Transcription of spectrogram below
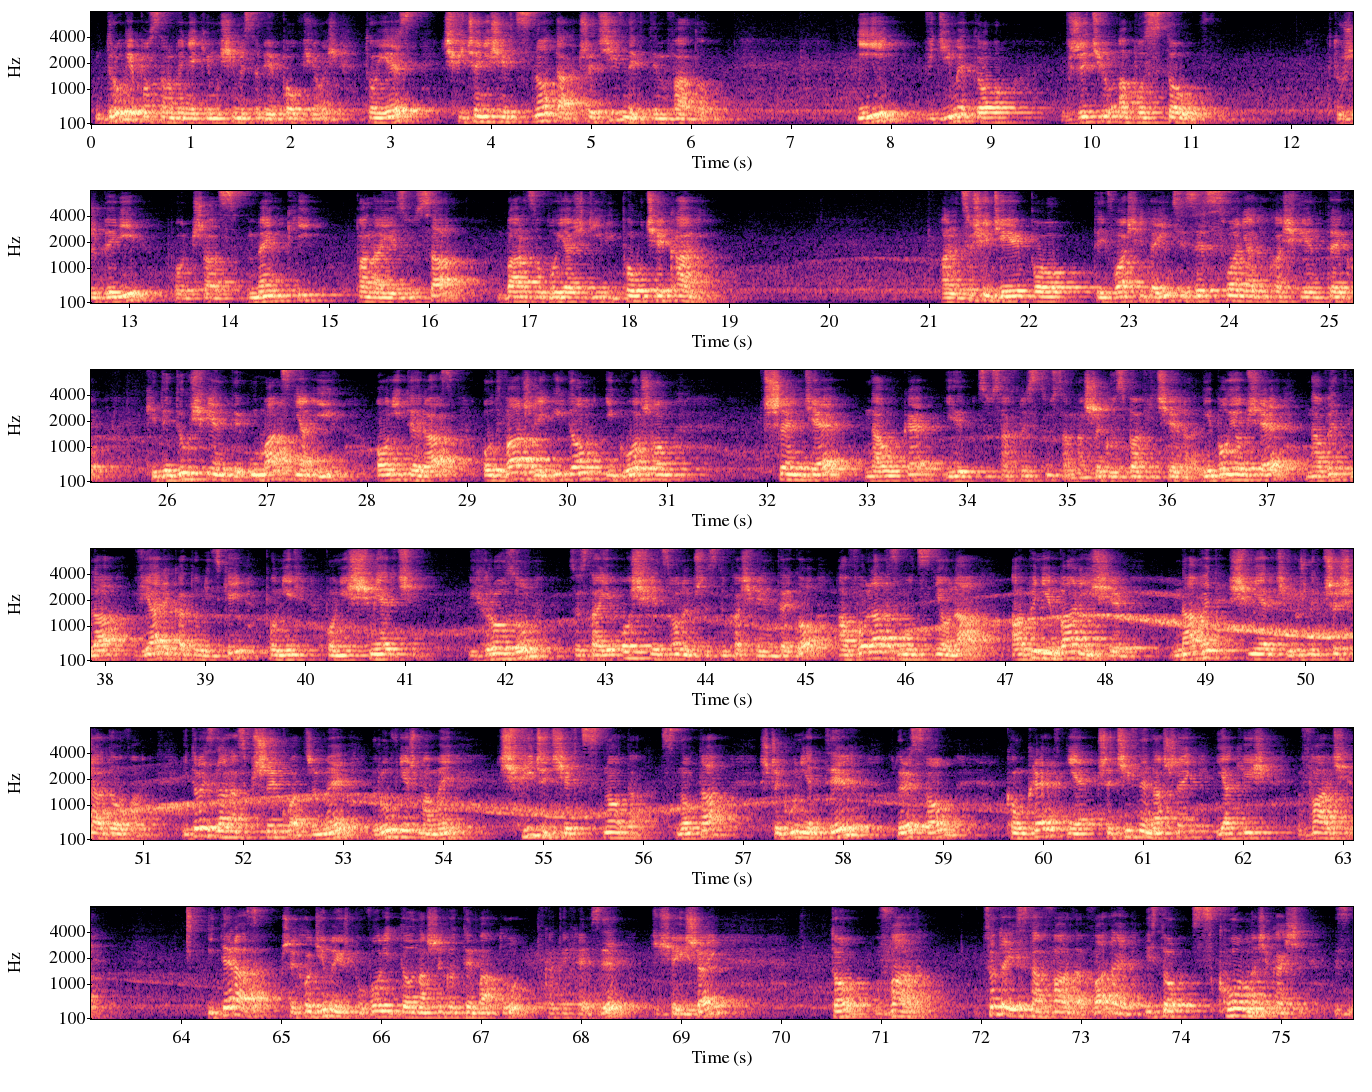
Drugie postanowienie, jakie musimy sobie powziąć, to jest ćwiczenie się w cnotach przeciwnych tym wadom. I widzimy to w życiu apostołów, którzy byli podczas męki Pana Jezusa bardzo bojaźliwi, pouciekali. Ale co się dzieje po tej właśnie tajemnicy zesłania Ducha Świętego? Kiedy Duch Święty umacnia ich, oni teraz odważnie idą i głoszą wszędzie naukę Jezusa Chrystusa, naszego Zbawiciela. Nie boją się nawet dla wiary katolickiej ponieść, ponieść śmierci. Ich rozum zostaje oświecony przez Ducha Świętego, a wola wzmocniona, aby nie bali się nawet śmierci, różnych prześladowań. I to jest dla nas przykład, że my również mamy ćwiczyć się w cnotach. Cnotach, szczególnie tych, które są konkretnie przeciwne naszej jakiejś wadzie. I teraz przechodzimy już powoli do naszego tematu katechezy dzisiejszej. To wada. Co to jest ta wada? Wada jest to skłonność, jakaś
